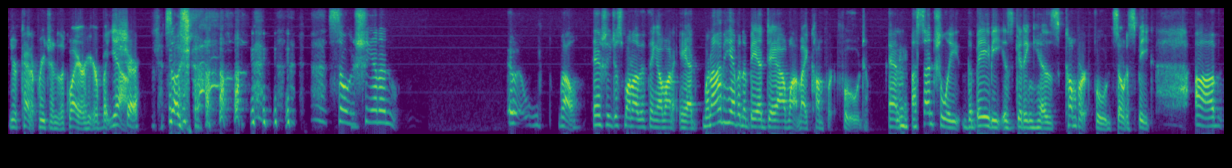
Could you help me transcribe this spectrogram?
you're kind of preaching to the choir here. But yeah. Sure. So, so Shannon, uh, well, actually, just one other thing I want to add. When I'm having a bad day, I want my comfort food and essentially the baby is getting his comfort food, so to speak. Um,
